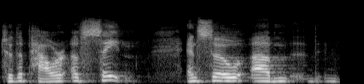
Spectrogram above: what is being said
to the power of Satan. And so um,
